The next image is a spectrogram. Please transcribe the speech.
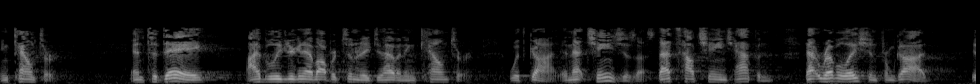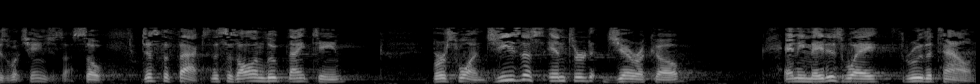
Encounter. And today, I believe you're going to have opportunity to have an encounter with God. And that changes us. That's how change happened. That revelation from God is what changes us. So, just the facts. This is all in Luke 19, verse 1. Jesus entered Jericho and he made his way through the town.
